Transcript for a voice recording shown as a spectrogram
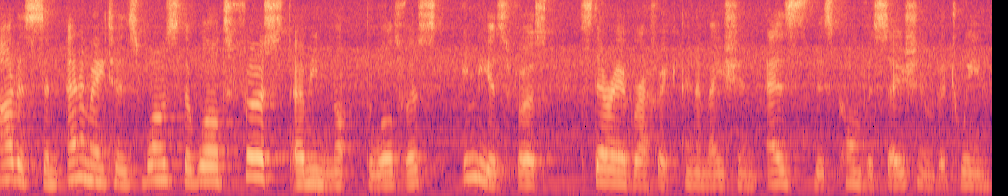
artists and animators was the world's first, I mean, not the world's first, India's first stereographic animation as this conversation between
